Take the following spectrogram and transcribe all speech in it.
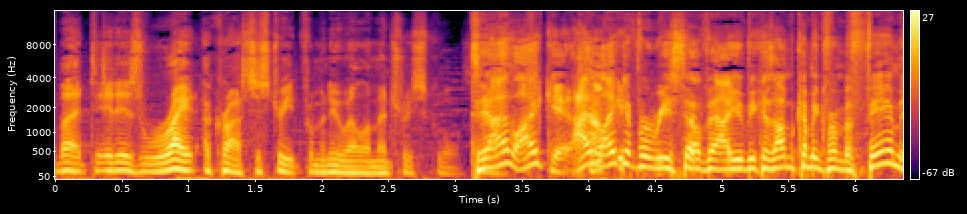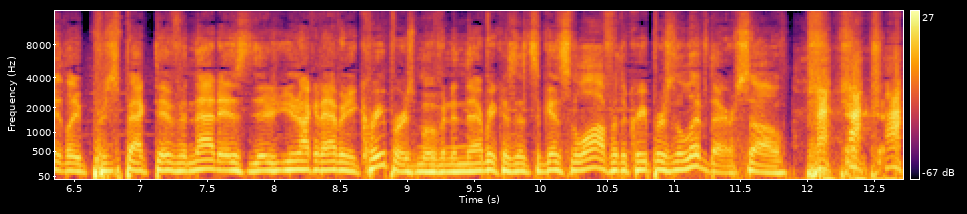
but it is right across the street from a new elementary school. So. See, I like it. I like it for resale value because I'm coming from a family perspective, and that is you're not going to have any creepers moving in there because it's against the law for the creepers to live there. So, I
